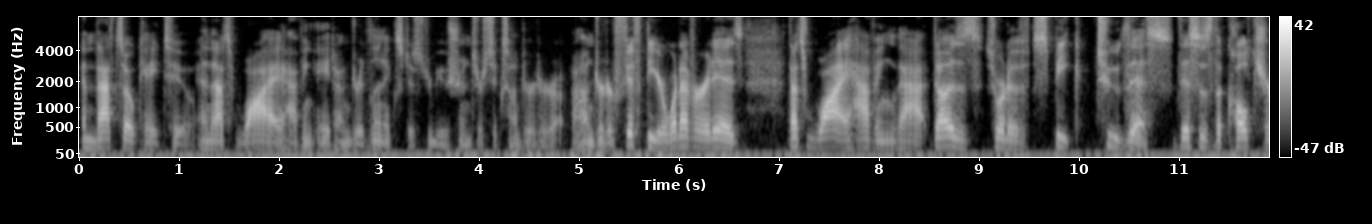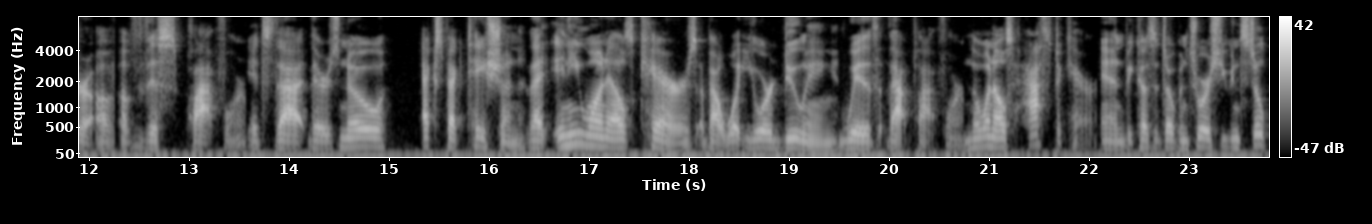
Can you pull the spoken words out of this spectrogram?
And that's okay too. And that's why having 800 Linux distributions or 600 or 100 or 50 or whatever it is, that's why having that does sort of speak to this. This is the culture of, of this platform. It's that there's no expectation that anyone else cares about what you're doing with that platform. No one else has to care. And because it's open source, you can still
